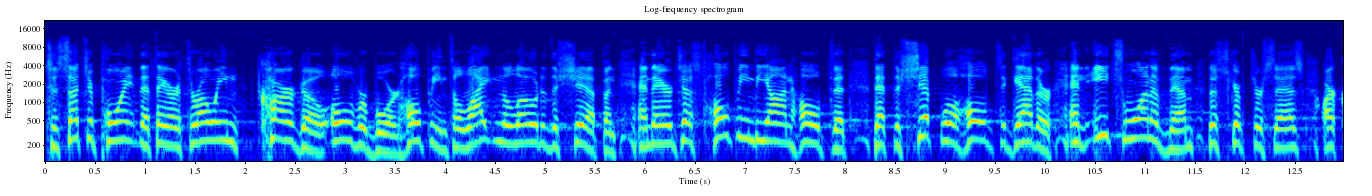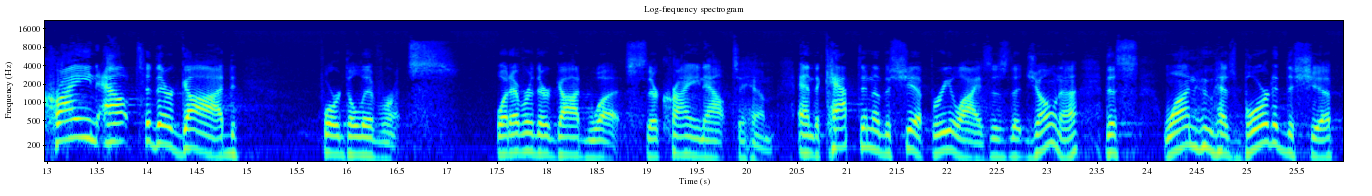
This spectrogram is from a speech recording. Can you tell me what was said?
to such a point that they are throwing cargo overboard, hoping to lighten the load of the ship. And, and they are just hoping beyond hope that, that the ship will hold together. And each one of them, the scripture says, are crying out to their God for deliverance. Whatever their God was, they're crying out to him. And the captain of the ship realizes that Jonah, this one who has boarded the ship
